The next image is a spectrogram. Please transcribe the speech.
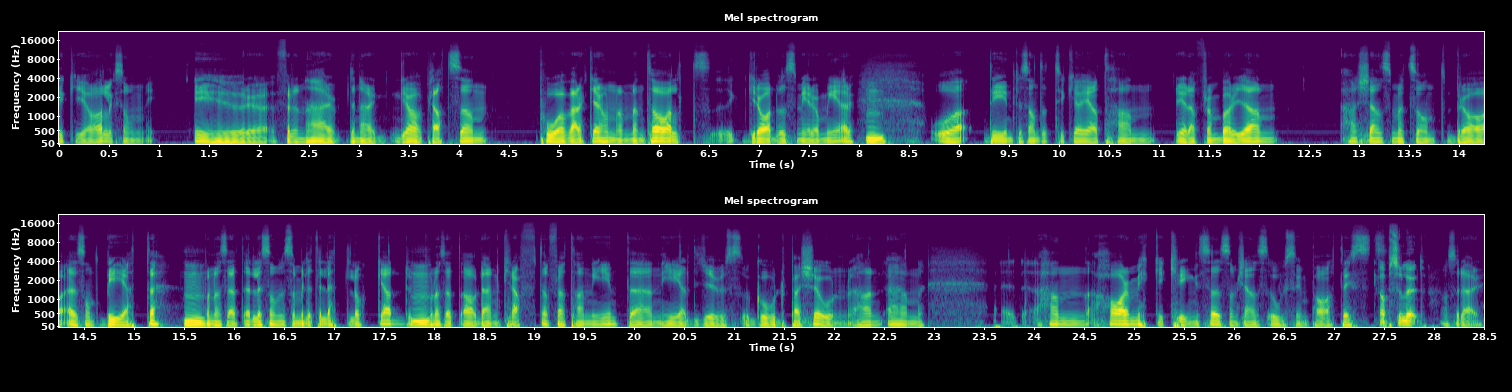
tycker jag liksom är hur, för den här, den här gravplatsen påverkar honom mentalt gradvis mer och mer. Och det intressanta tycker jag är att han redan från början han känns som ett sånt bra, ett sånt bete Mm. på något sätt, eller som, som är lite lättlockad Mm. på något sätt av den kraften för att han är inte en helt ljus och god person. Han, han, han har mycket kring sig som känns osympatiskt Absolut. och sådär.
